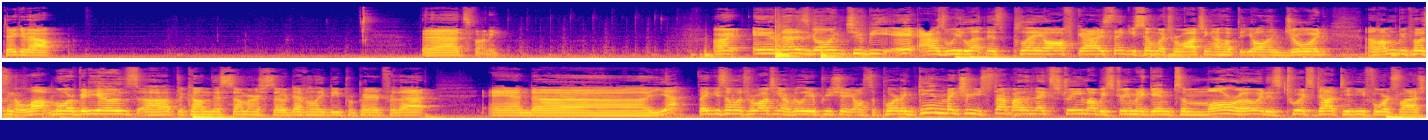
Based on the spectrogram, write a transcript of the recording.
Take it out. That's funny. All right, and that is going to be it as we let this play off, guys. Thank you so much for watching. I hope that y'all enjoyed. Um, I'm going to be posting a lot more videos uh, up to come this summer, so definitely be prepared for that. And uh, yeah, thank you so much for watching. I really appreciate y'all's support. Again, make sure you stop by the next stream. I'll be streaming again tomorrow. It is twitch.tv forward slash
